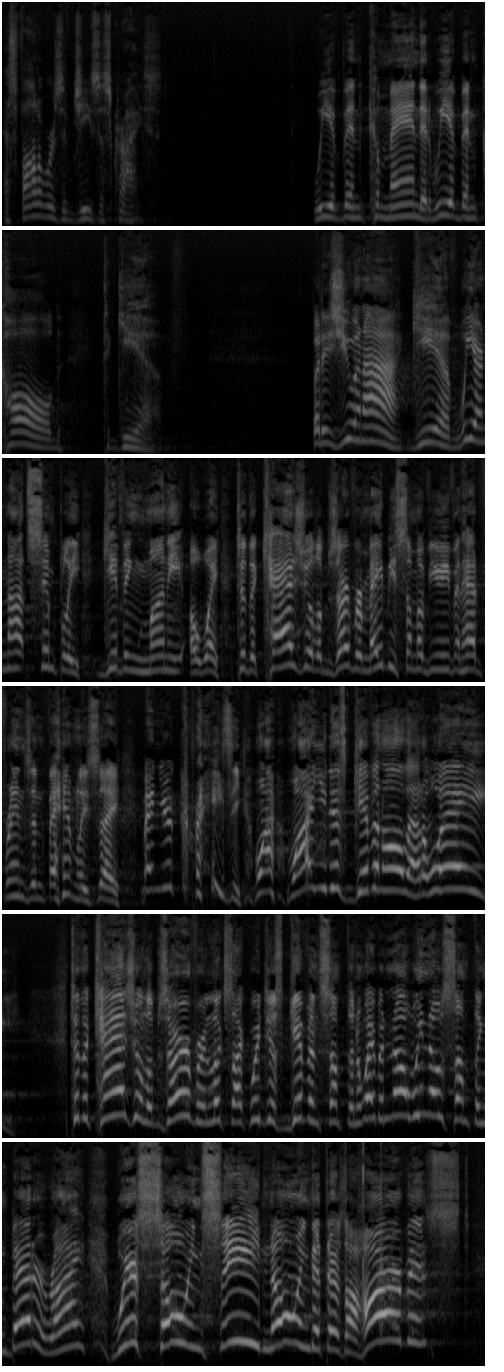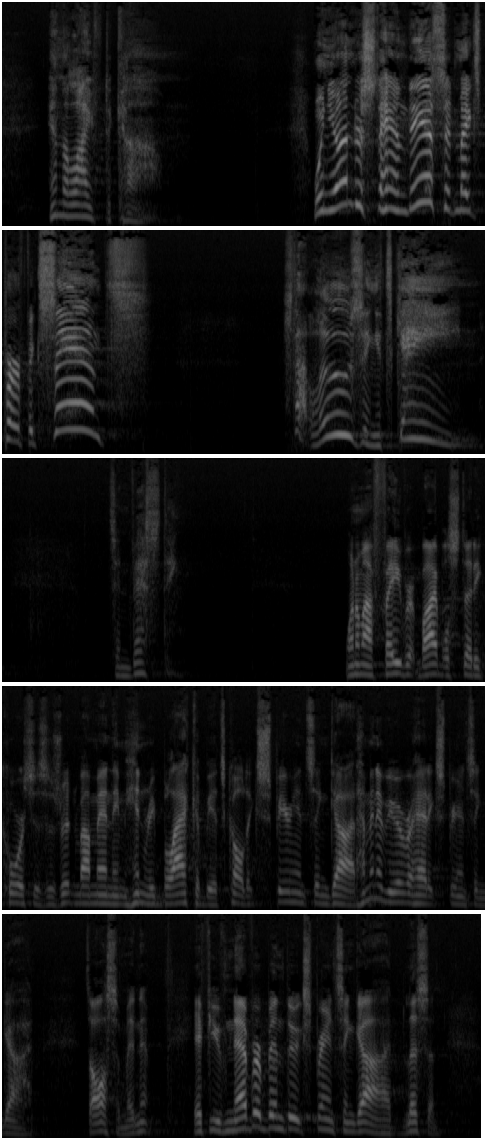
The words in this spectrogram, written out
As followers of Jesus Christ, we have been commanded, we have been called to give. But as you and I give, we are not simply giving money away. To the casual observer, maybe some of you even had friends and family say, Man, you're crazy. Why, why are you just giving all that away? To the casual observer, it looks like we're just giving something away, but no, we know something better, right? We're sowing seed knowing that there's a harvest in the life to come. When you understand this, it makes perfect sense. It's not losing, it's gain, it's investing. One of my favorite Bible study courses is written by a man named Henry Blackaby. It's called Experiencing God. How many of you ever had Experiencing God? It's awesome, isn't it? If you've never been through Experiencing God, listen,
